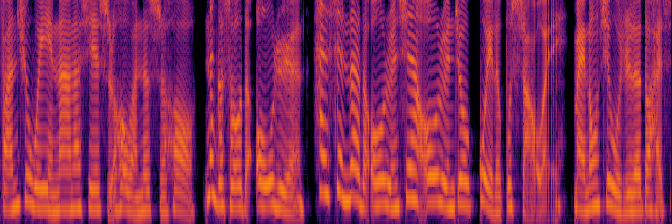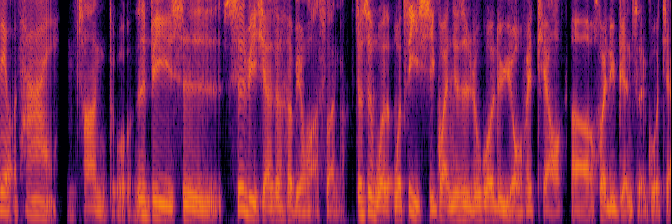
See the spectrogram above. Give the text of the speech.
反正去维也纳那些时候玩的时候，那个时候的欧元和现在的欧元，现在欧元就贵了不少哎，买。东西，我觉得都还是有差哎、差很多。日币是日币现在是特别划算了，就是我我自己习惯，就是如果旅游会挑呃汇率贬值的国家，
